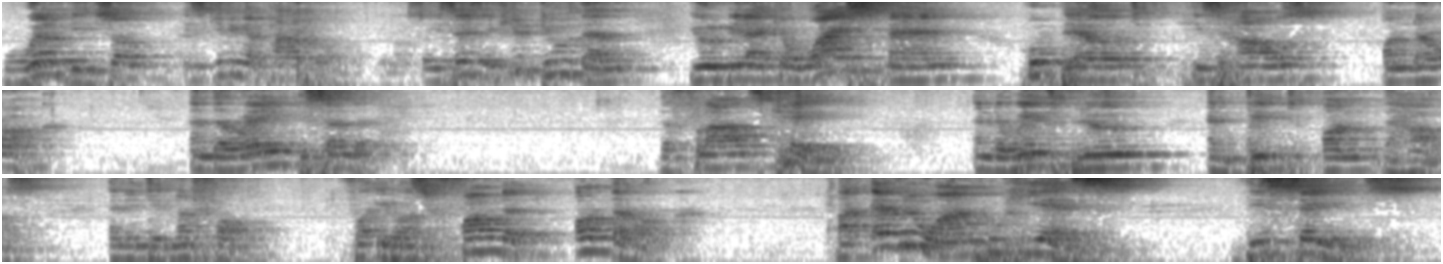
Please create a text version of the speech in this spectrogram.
will be. So, he's giving a parable. You know. So, he says, If you do them, You'll be like a wise man who built his house on the rock. And the rain descended. The floods came, and the winds blew and beat on the house, and it did not fall, for it was founded on the rock. But everyone who hears these sayings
